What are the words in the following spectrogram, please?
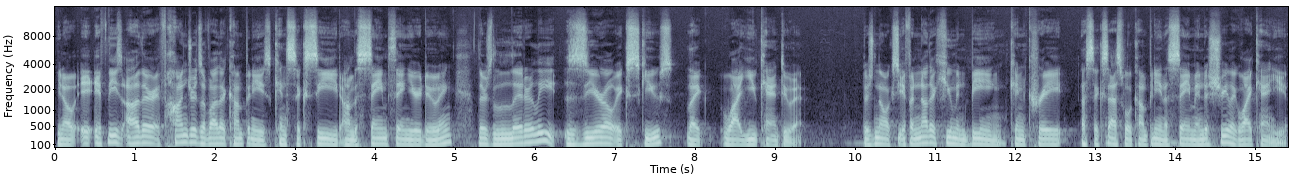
you know, if these other, if hundreds of other companies can succeed on the same thing you're doing, there's literally zero excuse like why you can't do it. There's no excuse. If another human being can create a successful company in the same industry, like why can't you?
